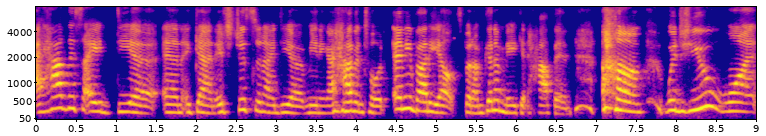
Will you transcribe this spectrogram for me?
I have this idea, and again, it's just an idea, meaning I haven't told anybody else, but I'm gonna make it happen. Um, would you want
